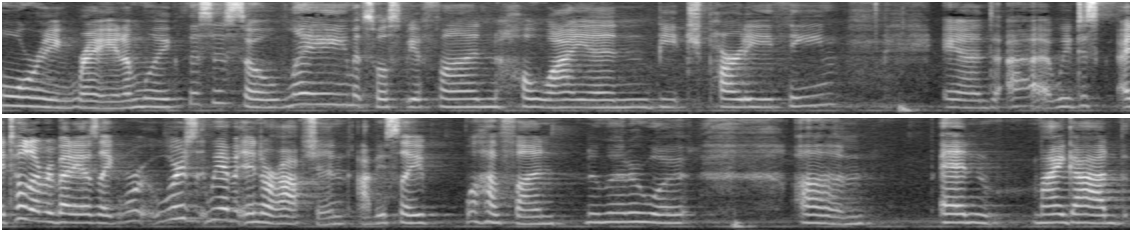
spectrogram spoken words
rain. I'm like, this is so lame. It's supposed to be a fun Hawaiian beach party theme. And uh, we just i told everybody i was like where's we have an indoor option. Obviously we'll have fun no matter what. Um, and my god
